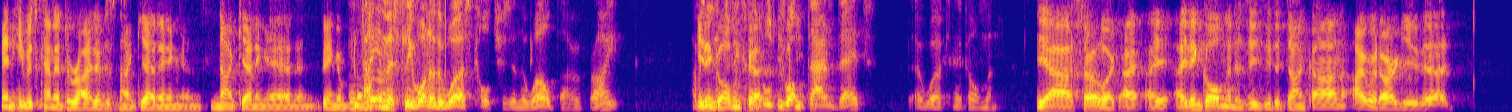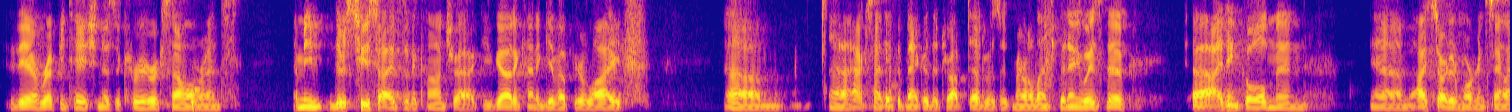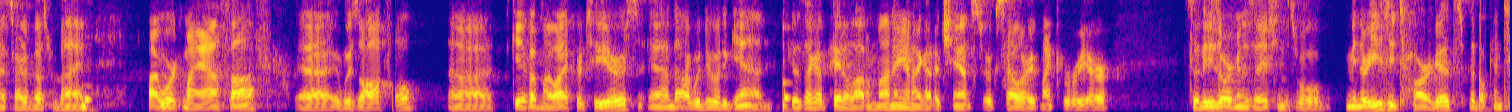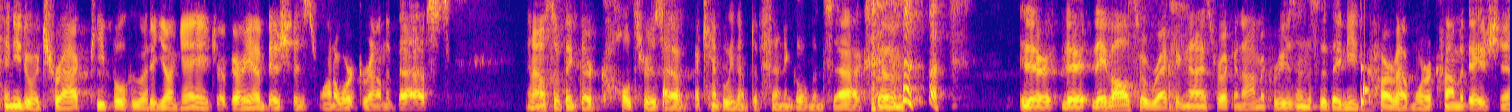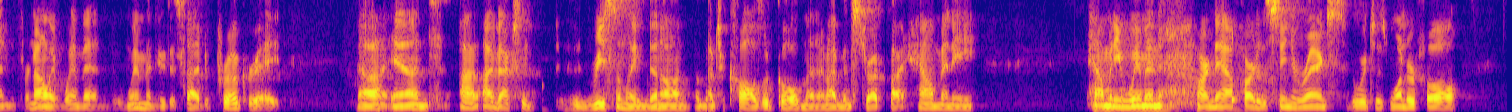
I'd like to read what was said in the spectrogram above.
and he was kind of derided as not getting and not getting it and being a boomer. Famously, one of the worst cultures in the world, though, right? I mean, you think Goldman's people got drop down dead working at Goldman? Yeah. So look, I, I, I think Goldman is easy to dunk on. I would argue that their reputation as a career accelerant. I mean, there's two sides of the contract. You've got to kind of give up your life. Um, uh, actually, I think the banker that dropped dead was at Merrill Lynch. But anyways, the uh, I think Goldman um, I started Morgan Stanley. I started investment bank. I worked my ass off. Uh, it was awful. uh, gave up my life for two years, and I would do it again because I got paid a lot of money and I got a chance to accelerate my career. So these organizations will, I mean, they're easy targets, but they'll continue to attract people who at a young age are very ambitious, want to work around the best. And I also think their cultures have, I can't believe I'm defending Goldman Sachs. Um, they're, they're, they've also recognized for economic reasons that they need to carve out more accommodation for not only women, but women who decide to procreate. Uh, and I, I've actually recently been on a bunch of calls with Goldman, and I've been struck by how many how many women are now part of the senior ranks, which is wonderful.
